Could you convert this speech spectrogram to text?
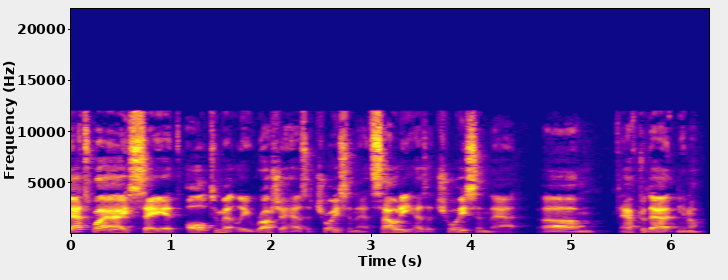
that's why I say it ultimately Russia has a choice in that. Saudi has a choice in that. Um, after that, you know,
